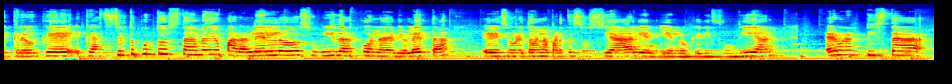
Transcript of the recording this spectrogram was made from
que creo que, que, hasta cierto punto está medio paralelo su vida con la de Violeta, eh, sobre todo en la parte social y en, y en, lo que difundían. Era un artista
